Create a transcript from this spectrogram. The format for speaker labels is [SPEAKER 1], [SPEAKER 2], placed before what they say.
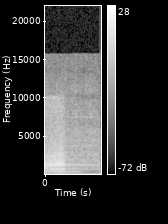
[SPEAKER 1] Bye.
